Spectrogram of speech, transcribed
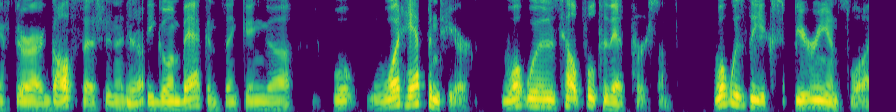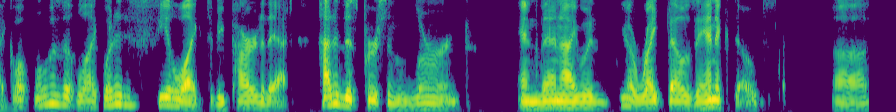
after our golf session, I'd Yeah. be going back and thinking, uh, well, what happened here? What was helpful to that person? What was the experience like? What, what was it like? What did it feel like to be part of that? How did this person learn? And then I would, you know, write those anecdotes. Uh,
